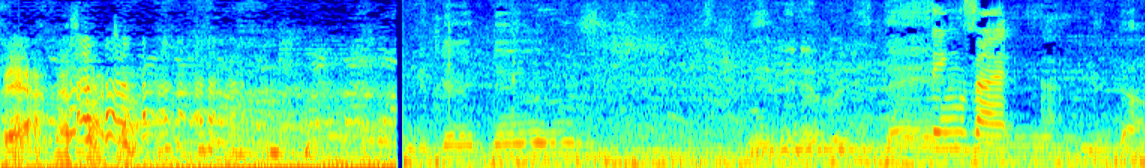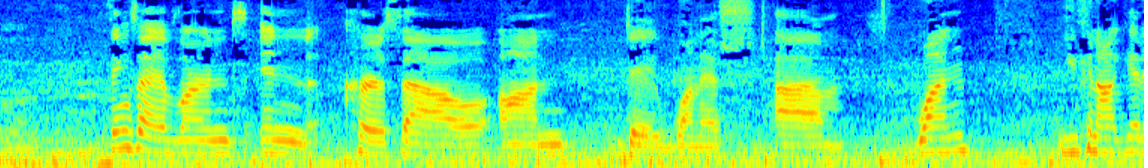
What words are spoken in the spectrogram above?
Yeah, that's fucked up. Things that things I have learned in Curacao on day one-ish. Um, one, you cannot get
